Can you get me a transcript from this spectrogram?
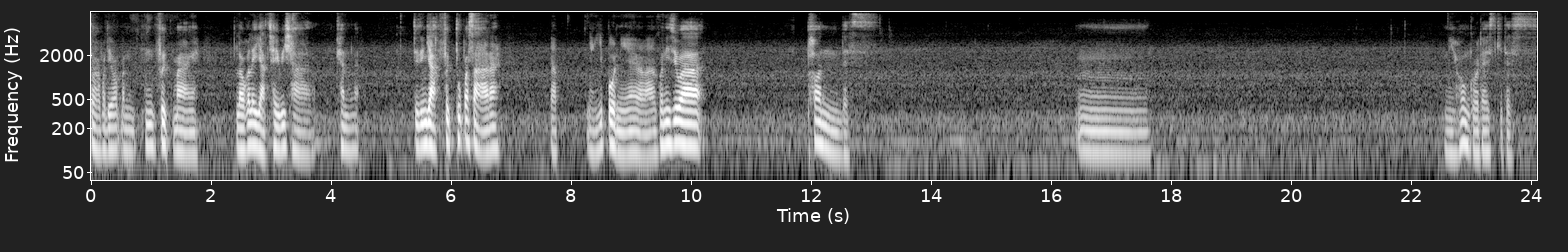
ตัวพอดีว่ามันเพิ่งฝึกมาไง เราก็เลยอยากใช้วิชาแค่นั้นแหละ จริงๆอยากฝึกทุกภาษานะ แบบอย่างญี่ปุ่นอย่างเงี้ยแบบว่าคนที่ชื่อว่าพอนเดสอืม ม 本語大好きです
